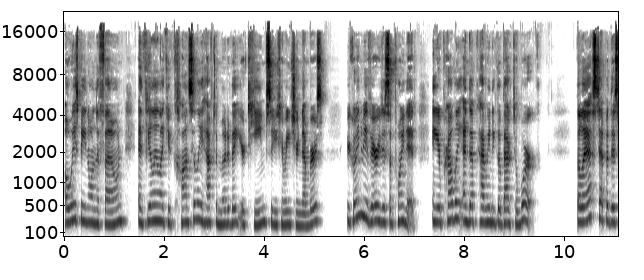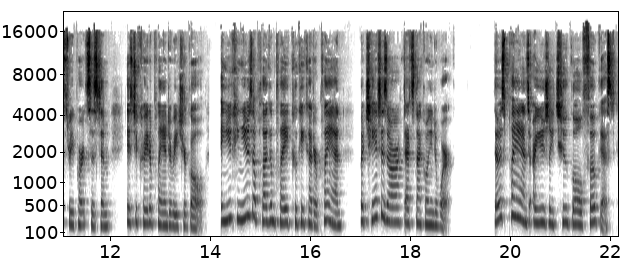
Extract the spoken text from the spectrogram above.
always being on the phone, and feeling like you constantly have to motivate your team so you can reach your numbers, you're going to be very disappointed and you'll probably end up having to go back to work. The last step of this three part system is to create a plan to reach your goal. And you can use a plug and play cookie cutter plan, but chances are that's not going to work. Those plans are usually too goal focused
